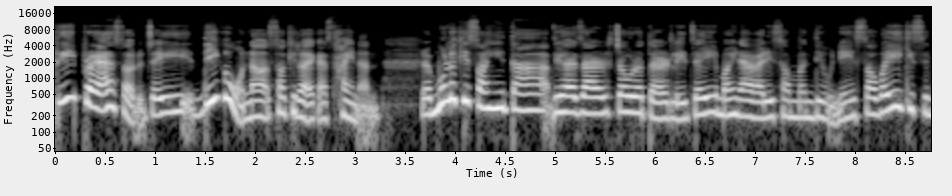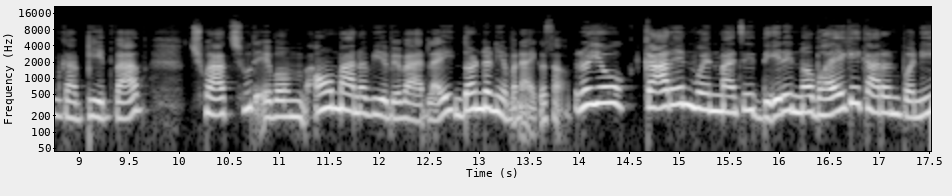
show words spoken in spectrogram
ती प्रयासहरू चाहिँ दिगो हुन सकिरहेका छैनन्। र मुलुकी संहिता दुई हजार चौहत्तरले चाहिँ महिनावारी सम्बन्धी हुने सबै किसिमका भेदभाव छुवाछुत एवं अमानवीय व्यवहारलाई दण्डनीय बनाएको छ। र यो कार्यान्वयनमा चाहिँ धेरै नभएकै कारण पनि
